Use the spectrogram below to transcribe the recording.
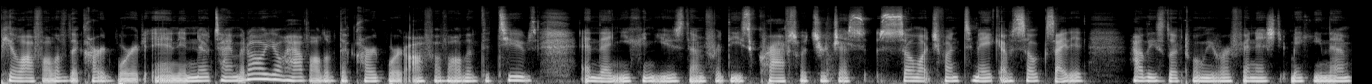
peel off all of the cardboard and in no time at all you'll have all of the cardboard off of all of the tubes and then you can use them for these crafts which are just so much fun to make. I'm so excited how these looked when we were finished making them.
